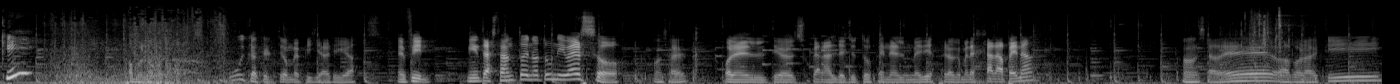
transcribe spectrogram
¿Qué? Vámonos. Uy, qué tilteo me pillaría. En fin. Mientras tanto, en otro universo. Vamos a ver. Pone el tío su canal de YouTube en el medio. Espero que merezca la pena. Vamos a ver. Va por aquí.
